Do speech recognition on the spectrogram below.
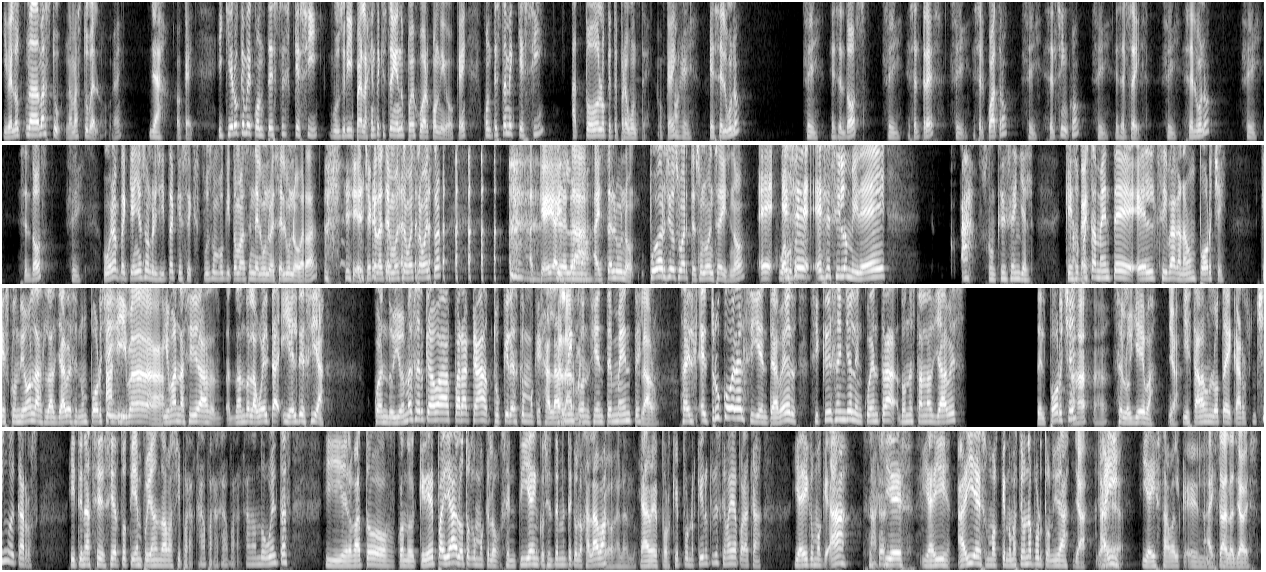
Y velo nada más tú, nada más tú velo, ¿ok? Ya. Ok. Y quiero que me contestes que sí, Gusgri. Para la gente que está viendo puede jugar conmigo, ¿ok? Contéstame que sí a todo lo que te pregunte, ¿ok? Ok. ¿Es el 1? Sí. ¿Es el 2? Sí. ¿Es el 3? Sí. ¿Es el 4? Sí. ¿Es el 5? Sí. ¿Es el 6? Sí. ¿Es el 1? Sí. ¿Es el 2? Sí. Hubo una pequeña sonrisita que se expuso un poquito más en el 1. Es el 1, ¿verdad? Sí, chécala, che, muestra, muestra, muestra. Ok, ahí está. uno. Ahí está el 1. Pudo haber sido suerte, es 1 en 6, ¿no? Eh, ese, ese sí lo miré. Ah, con Chris Angel. Que supuestamente él se iba a ganar un Porsche. Que escondieron las, las llaves en un Porsche Ah, y iba... iban así a- dando la vuelta. Y él decía: Cuando yo me acercaba para acá, tú querías como que jalarme, Jalarme. inconscientemente. Claro. O sea, el, el truco era el siguiente. A ver, si Chris Angel encuentra dónde están las llaves del Porsche, Ajá, ajá. se lo lleva. Y estaba un lote de carros, un chingo de carros. Y tenía ci- cierto tiempo y andaba así para acá, para acá, para acá, dando vueltas. Y el vato, cuando quería ir para allá, el otro como que lo sentía inconscientemente que lo jalaba. Y a ver, ¿por qué, ¿por qué no quieres que vaya para acá? Y ahí como que, ah, aquí es. Y ahí, ahí es, como que nomás tiene una oportunidad. Ya, ya, ahí. ya. Y ahí estaba el... el Ahí están las llaves.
